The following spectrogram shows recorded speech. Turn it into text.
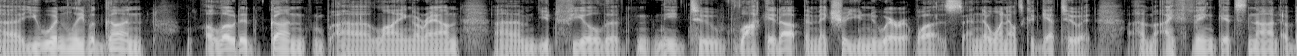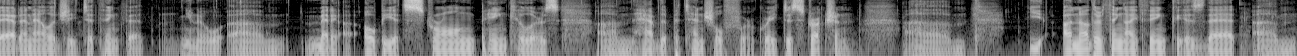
Uh, you wouldn't leave a gun, a loaded gun, uh, lying around. Um, you'd feel the need to lock it up and make sure you knew where it was and no one else could get to it. Um, I think it's not a bad analogy to think that, you know, um, medi- opiates, strong painkillers, um, have the potential for great destruction. Um, y- another thing I think is that um,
